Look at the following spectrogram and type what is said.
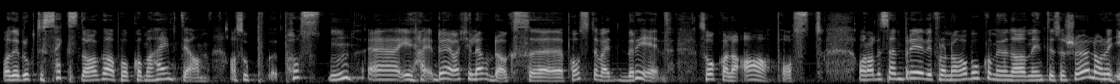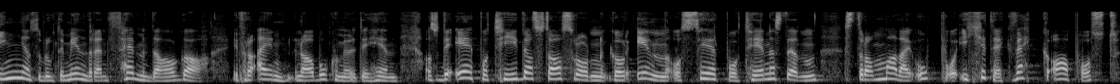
Og de brukte seks dager på å komme hjem til han. Altså, Posten eh, Det var ikke lørdagspost, det var et brev. Såkalla A-post. Han hadde sendt brev fra nabokommunene inn til seg sjøl, og det var ingen som brukte mindre enn fem dager fra en nabokommune til hin. Altså, det er på tide at statsråden går inn og ser på tjenestene, strammer dem opp og ikke tar vekk A-post,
